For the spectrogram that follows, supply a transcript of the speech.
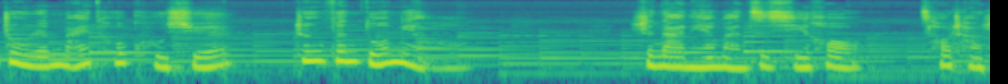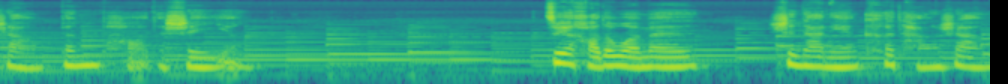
众人埋头苦学、争分夺秒，是那年晚自习后操场上奔跑的身影。最好的我们，是那年课堂上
